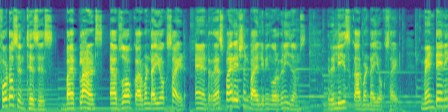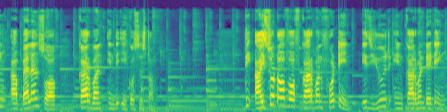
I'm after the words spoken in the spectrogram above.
Photosynthesis by plants absorb carbon dioxide and respiration by living organisms release carbon dioxide, maintaining a balance of carbon in the ecosystem. The isotope of carbon 14 is used in carbon dating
